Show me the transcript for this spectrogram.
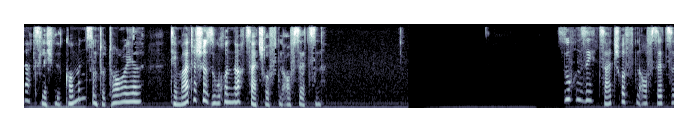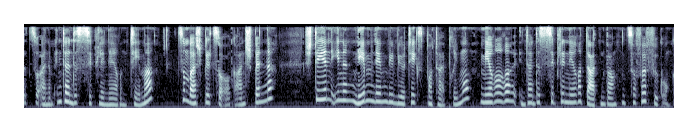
Herzlich willkommen zum Tutorial Thematische Suche nach Zeitschriftenaufsätzen. Suchen Sie Zeitschriftenaufsätze zu einem interdisziplinären Thema, zum Beispiel zur Organspende, stehen Ihnen neben dem Bibliotheksportal Primo mehrere interdisziplinäre Datenbanken zur Verfügung.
